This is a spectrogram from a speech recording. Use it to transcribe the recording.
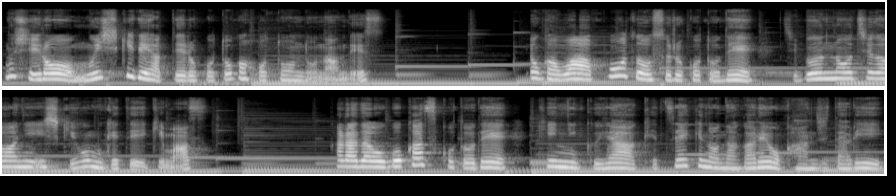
むしろ無意識でやっていることがほとんどなんです。ヨガはポーズをすることで自分の内側に意識を向けていきます。体を動かすことで筋肉や血液の流れを感じたり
